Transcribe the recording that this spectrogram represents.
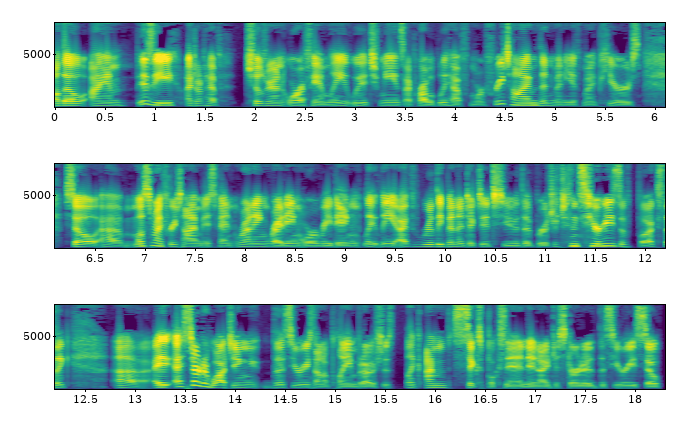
Although I am busy, I don't have children or a family, which means I probably have more free time than many of my peers. So um, most of my free time is spent running, writing, or reading. Lately, I've really been addicted to the Bridgerton series of books. Like uh, I, I started watching the series on a plane, but I was just like, I'm six books in and I just started the series. So,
